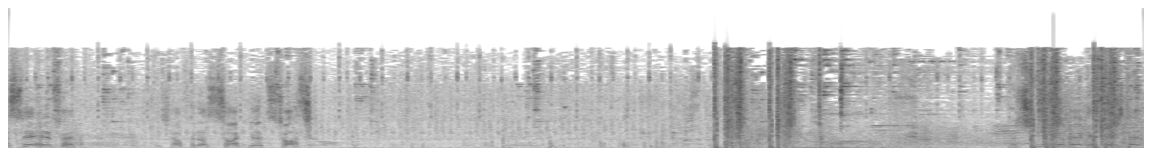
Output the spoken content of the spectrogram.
Erste Hilfe. Ich hoffe, das Zeug nützt was. Maschinengewehr gesichtet.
